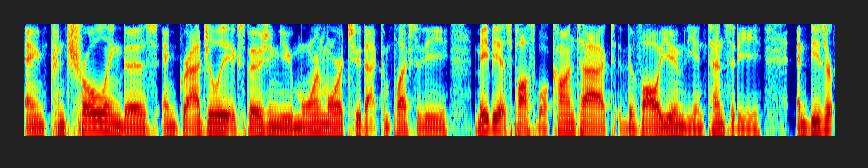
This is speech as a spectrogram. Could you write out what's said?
and controlling this and gradually exposing you more and more to that complexity. Maybe it's possible contact, the volume, the intensity. And these are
